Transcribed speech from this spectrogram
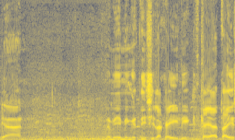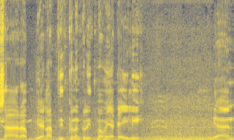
Yan. Namimingwit din sila Kylie. Kaya tayo sa harap. Yan, update ko lang kulit mamaya Kylie. Yan.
